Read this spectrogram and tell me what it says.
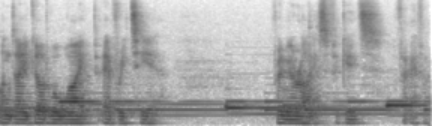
One day God will wipe every tear from your eyes for good forever.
